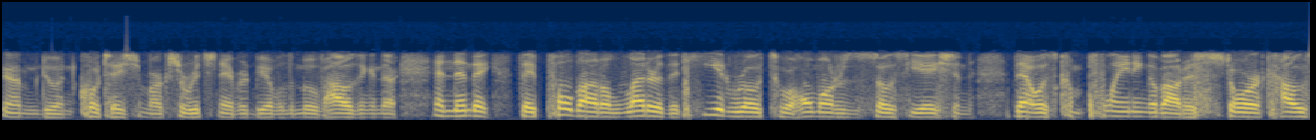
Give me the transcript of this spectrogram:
know I'm doing quotation marks a rich neighborhood be able to move housing in there. And then they they pulled out a letter that he had wrote to a homeowners association that was complaining about historic house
